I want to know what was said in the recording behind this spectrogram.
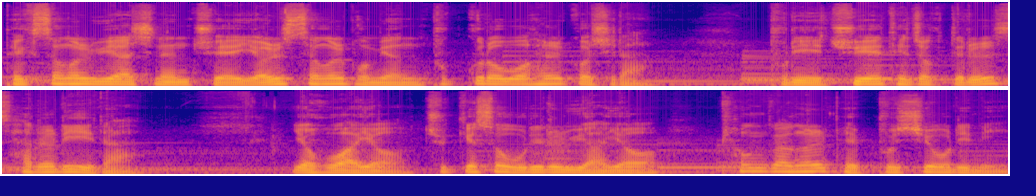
백성을 위하시는 주의 열성을 보면 부끄러워할 것이라. 불이 주의 대적들을 사르리이다. 여호와여 주께서 우리를 위하여 평강을 베푸시오리니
